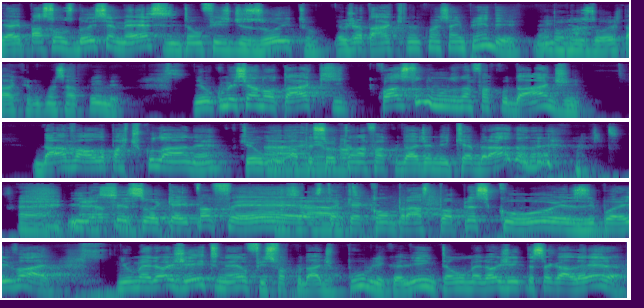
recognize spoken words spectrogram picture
E aí passou uns dois semestres, então eu fiz 18, eu já tava querendo começar a empreender, né? Boa. 18 eu tava querendo começar a aprender. E eu comecei a notar que quase todo mundo na faculdade dava aula particular, né? Porque o- Ah, a pessoa que tá na faculdade é meio quebrada, né? É, E é a assim. pessoa quer ir pra festa, Exato. quer comprar as próprias coisas e por aí vai. E o melhor jeito, né? Eu fiz faculdade pública ali, então o melhor jeito dessa galera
